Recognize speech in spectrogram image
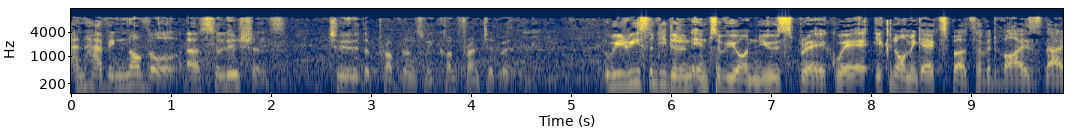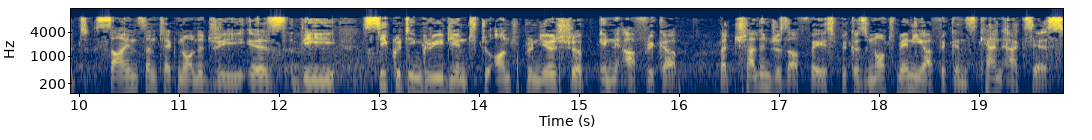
and having novel uh, solutions to the problems we're confronted with. We recently did an interview on Newsbreak where economic experts have advised that science and technology is the secret ingredient to entrepreneurship in Africa but challenges are faced because not many Africans can access,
